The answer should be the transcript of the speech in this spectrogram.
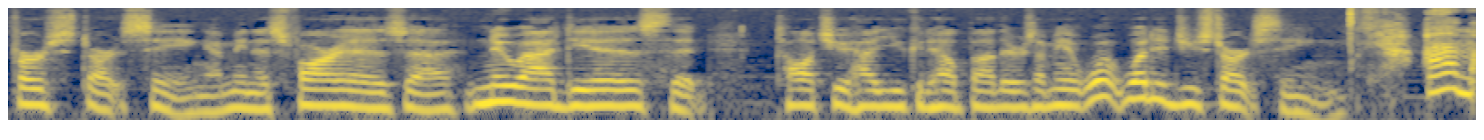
first start seeing? I mean, as far as uh, new ideas that taught you how you could help others. I mean, what what did you start seeing? Um,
